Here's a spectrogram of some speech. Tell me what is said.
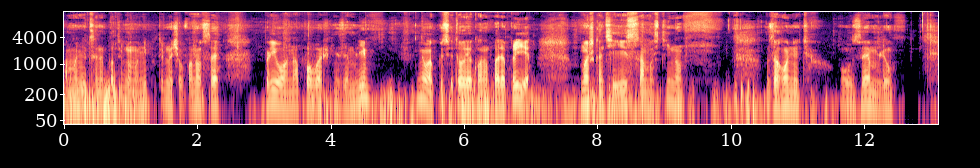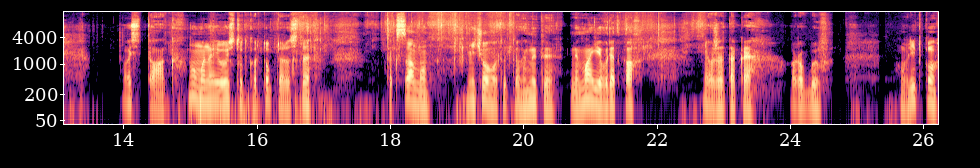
А мені це не потрібно, мені потрібно, щоб воно все пріло на поверхні землі. Ну а після того, як воно перепріє, мешканці її самостійно загонять у землю. Ось так. Ну, у мене ось тут картопля росте. Так само нічого тут гнити немає в рядках. Я вже таке робив влітку,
